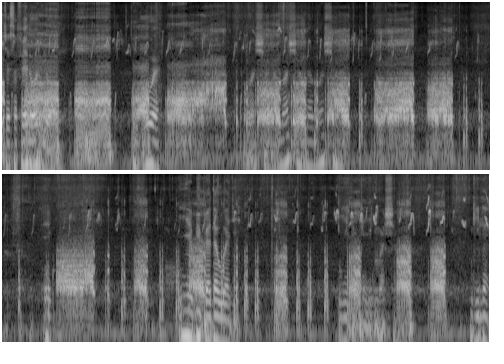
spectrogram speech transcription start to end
अच्छा सफ़ेद और भी है। वो है। माशाल्लाह माशाल्लाह माशाल्लाह ये अभी पैदा हुआ है जी। ये देखिए जी माशाल्लाह। गीला है।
